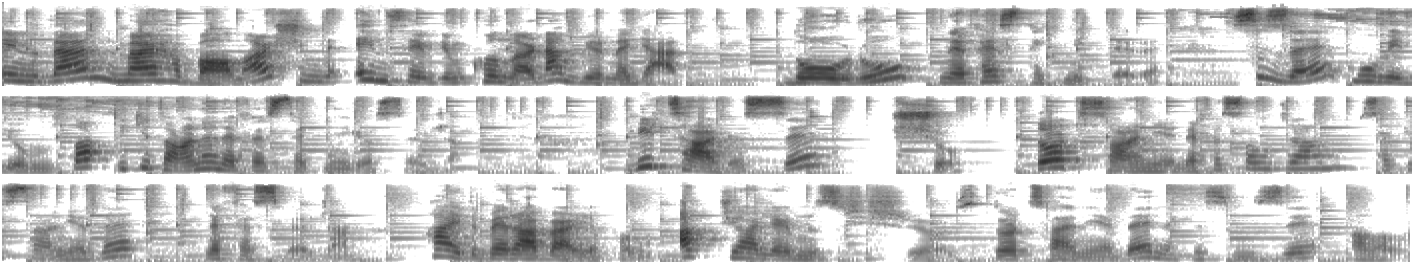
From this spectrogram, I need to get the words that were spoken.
yeniden merhabalar. Şimdi en sevdiğim konulardan birine geldim. Doğru nefes teknikleri. Size bu videomuzda iki tane nefes tekniği göstereceğim. Bir tanesi şu. 4 saniye nefes alacağım, 8 saniyede nefes vereceğim. Haydi beraber yapalım. Akciğerlerimizi şişiriyoruz. 4 saniyede nefesimizi alalım.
